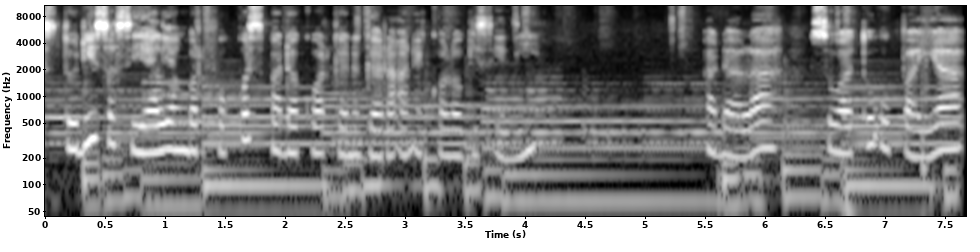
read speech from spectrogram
studi sosial yang berfokus pada kewarganegaraan ekologis ini adalah suatu upaya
